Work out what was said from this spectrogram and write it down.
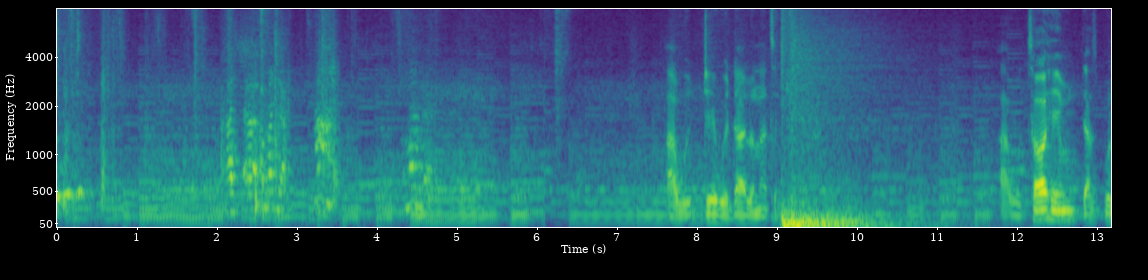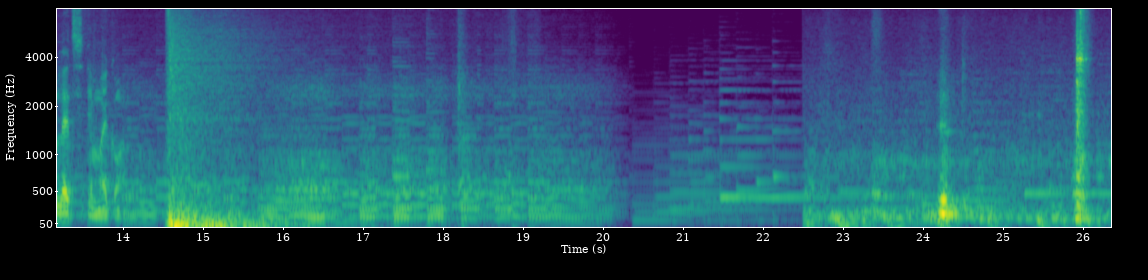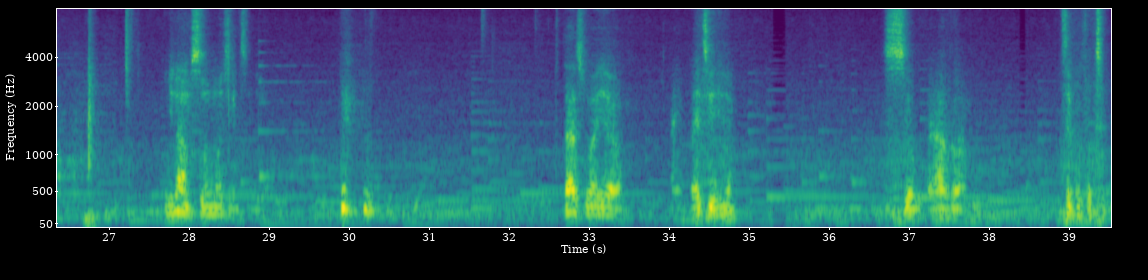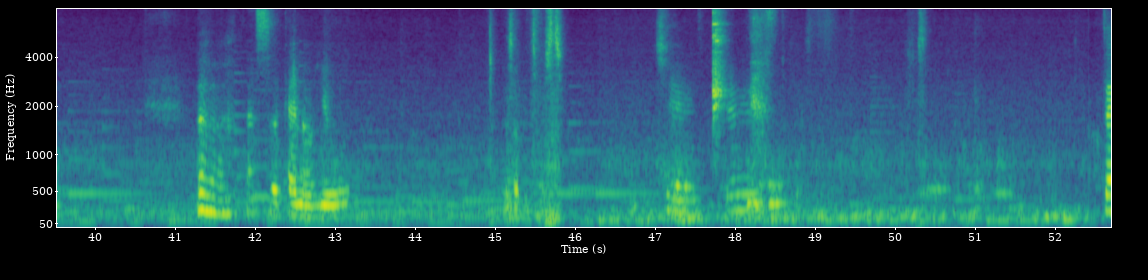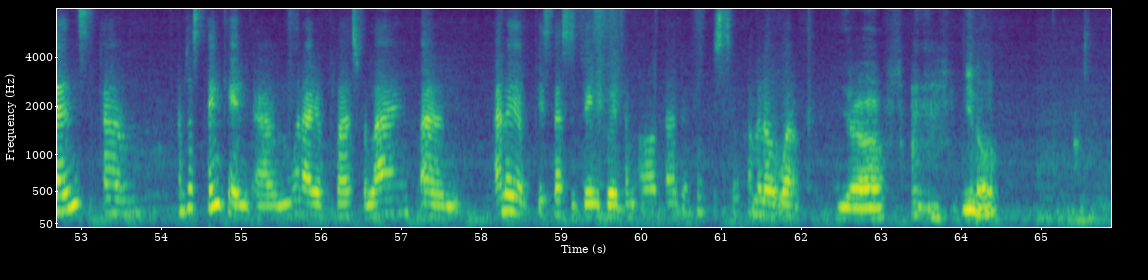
uh, uh, Amanda. Hi. Amanda. I will deal with that lunatic. I will tell him there's bullets in my gun. You know I'm so much into you. That's why uh, I invite you here. So I have um, table for two. uh, that's so kind of you. Let's have a toast. Cheers. Cheers. Tens, um, I'm just thinking, um, what are your plans for life? Um, I know your business is doing great and all that, but hope it's still coming out well. Yeah, you know,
